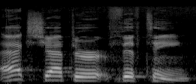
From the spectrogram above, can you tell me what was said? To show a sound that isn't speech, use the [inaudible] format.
Acts chapter 15.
